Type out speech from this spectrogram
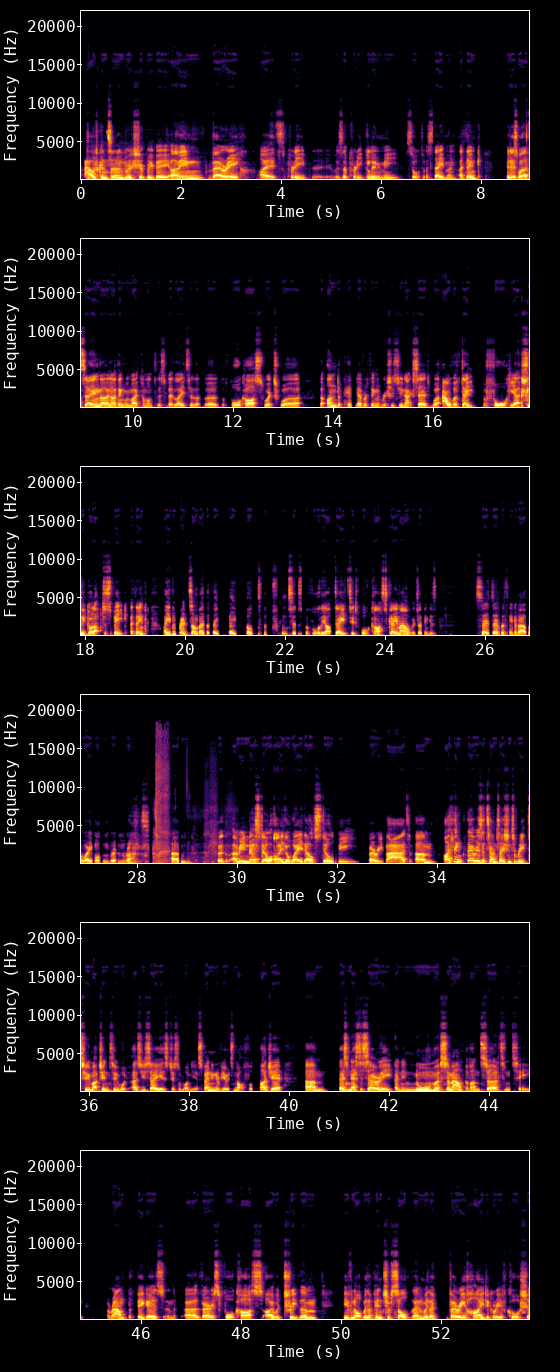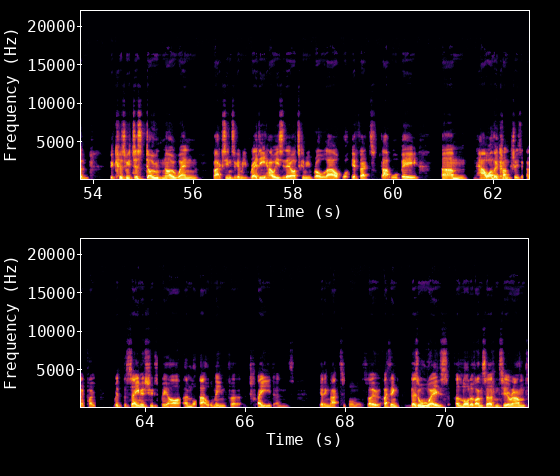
How concerned should we be? I mean, very. I, it's pretty. It was a pretty gloomy sort of a statement. I think it is worth saying though, and I think we might come on to this a bit later, that the the forecasts which were that underpinned everything that Rishi Sunak said were out of date before he actually got up to speak. I think I even read somewhere that they they'd gone to the printers before the updated forecast came out, which I think is says everything about the way modern Britain runs. Um, but I mean, they're still either way, they'll still be very bad. Um, I think there is a temptation to read too much into what, as you say, is just a one-year spending review. It's not a full budget. Um, there's necessarily an enormous amount of uncertainty around the figures and the uh, various forecasts, I would treat them, if not with a pinch of salt, then with a very high degree of caution, because we just don't know when vaccines are going to be ready, how easy they are to be roll out, what the effect that will be, um, how other countries are going to cope with the same issues we are, and what that will mean for trade and getting back to normal. So I think there's always a lot of uncertainty around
